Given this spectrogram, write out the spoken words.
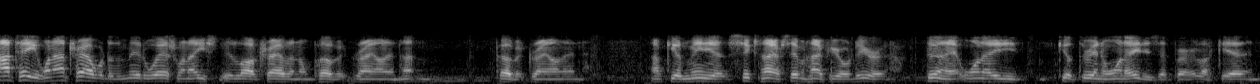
I'll tell you, when I traveled to the Midwest, when I used to do a lot of traveling on public ground and hunting public ground, and I've killed many a six and a half, seven and a half year old deer doing that. 180, killed three in the 180s up there like that, and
